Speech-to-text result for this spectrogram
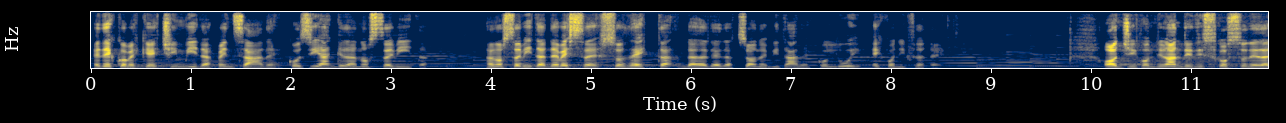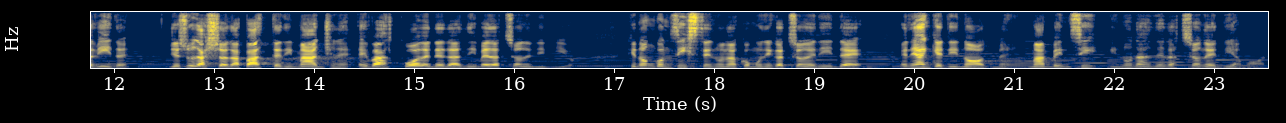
Ed ecco perché ci invita a pensare così anche la nostra vita. La nostra vita deve essere sorretta dalla relazione vitale con Lui e con i fratelli. Oggi, continuando il discorso della vita, Gesù lascia da parte l'immagine e va al cuore della rivelazione di Dio, che non consiste in una comunicazione di idee, e neanche di norme, ma bensì in una relazione di amore.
